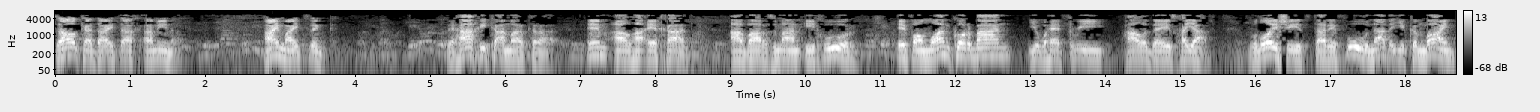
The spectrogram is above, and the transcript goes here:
Sal kadaitach amina. I might think. V'hachi ka'amar kara. Im al ha'echad. Avar zman ichur. If on one korban you had three holidays chayav. V'lo tarefu. Now that you combine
